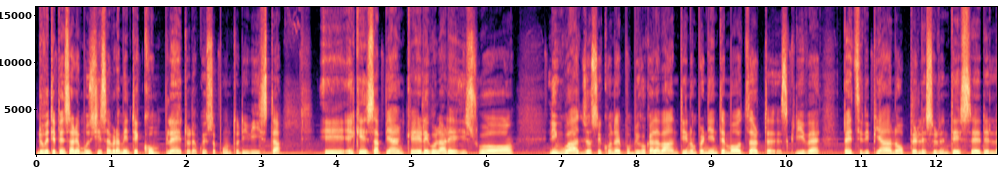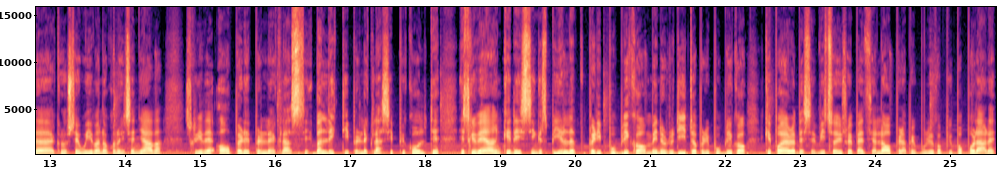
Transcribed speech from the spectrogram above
dovete pensare a un musicista veramente completo da questo punto di vista e, e che sappia anche regolare il suo linguaggio a seconda del pubblico che ha davanti. Non per niente Mozart scrive pezzi di piano per le studentesse del, che lo seguivano quando insegnava, scrive opere per le classi, balletti per le classi più colte e scrive anche dei sing-spiel per il pubblico meno erudito, per il pubblico che poi avrebbe visto i suoi pezzi all'opera, per il pubblico più popolare.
